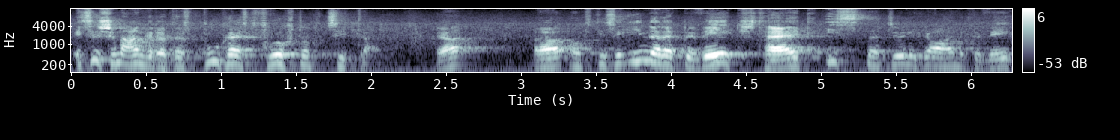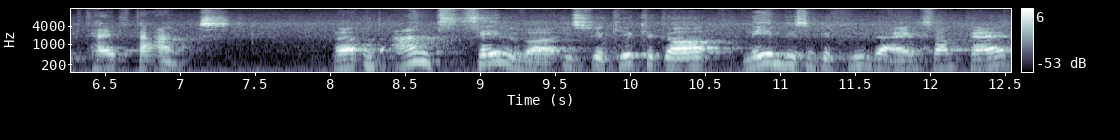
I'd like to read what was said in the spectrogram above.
es ist schon angedeutet, das Buch heißt Furcht und Zittern. Ja? Äh, und diese innere Bewegtheit ist natürlich auch eine Bewegtheit der Angst. Äh, und Angst selber ist für Kierkegaard neben diesem Gefühl der Einsamkeit,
